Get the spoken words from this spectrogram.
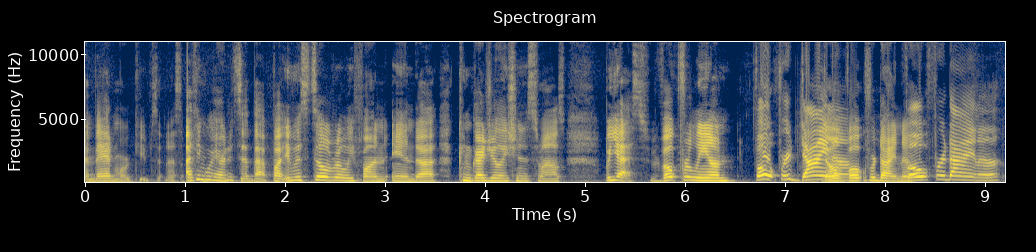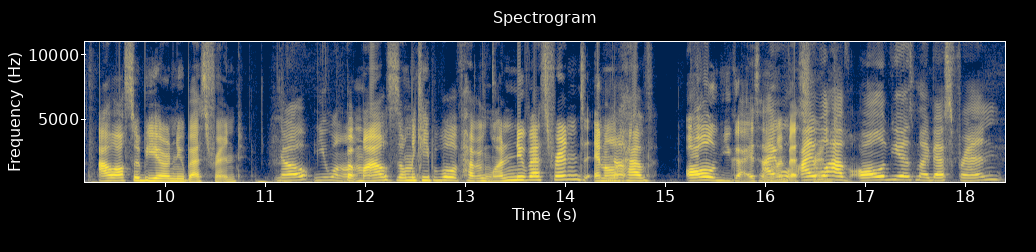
and they had more cubes than us. I think we already said that, but it was still really fun. And uh, congratulations, Smiles. But yes, vote for Leon. Vote for Dyna. Don't vote for Dyna. Vote for Dyna. I'll also be our new best friend. No, you won't. But Miles is only capable of having one new best friend, and I'll No. have all of you guys as I my will. best friend. I will have all of you as my best friend,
